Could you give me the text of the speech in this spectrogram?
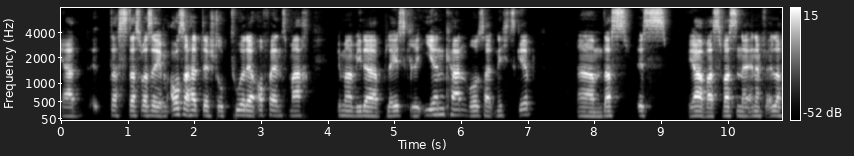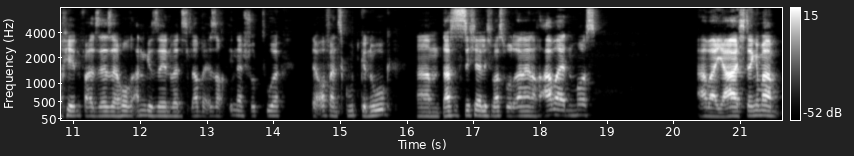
ja, das, das, was er eben außerhalb der Struktur der Offense macht, immer wieder Plays kreieren kann, wo es halt nichts gibt. Ähm, das ist ja was, was in der NFL auf jeden Fall sehr, sehr hoch angesehen wird. Ich glaube, er ist auch in der Struktur der Offense gut genug. Ähm, das ist sicherlich was, woran er noch arbeiten muss. Aber ja, ich denke mal,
